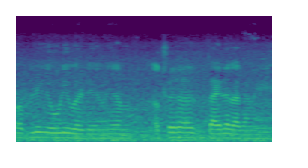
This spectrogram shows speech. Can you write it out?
पब्लिक एवढी भरली आहे. म्हणजे अक्षरशः जायला जागा नाही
